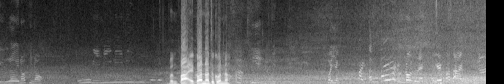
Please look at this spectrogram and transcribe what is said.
ลินเลยเนาะพี่น้องอู้นี่นี่นี่นี่นี่เบิ่งป้ายก่อนเนาะทุกคนเนาะภาพที่เห็นเลยคอยอยากไปตั้งแต่โดนแหละเฮ้ยพอตายหมูงา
